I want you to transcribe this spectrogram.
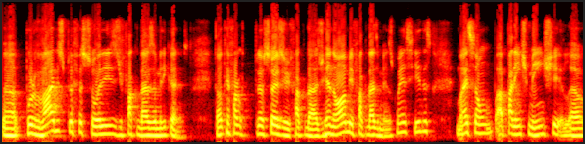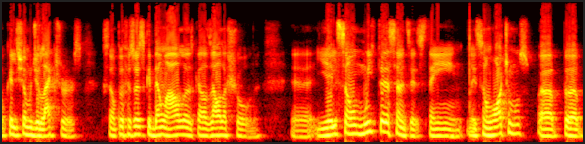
uh, por vários professores de faculdades americanas. Então tem professores de faculdades de renome, faculdades menos conhecidas, mas são aparentemente uh, o que eles chamam de lecturers, que são professores que dão aulas, aquelas aulas show, né? Uh, e eles são muito interessantes, eles têm, eles são ótimos uh,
